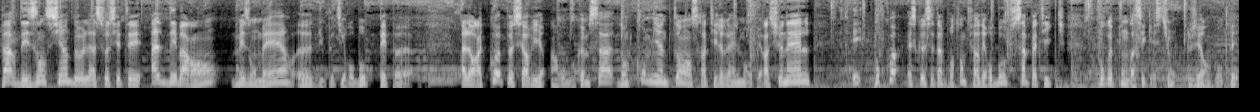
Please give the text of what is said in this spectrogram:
par des anciens de la société Aldébaran, maison mère euh, du petit robot Pepper. Alors à quoi peut servir un robot comme ça? Dans combien de temps sera-t-il réellement opérationnel? Et pourquoi est-ce que c'est important de faire des robots sympathiques? Pour répondre à ces questions, j'ai rencontré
